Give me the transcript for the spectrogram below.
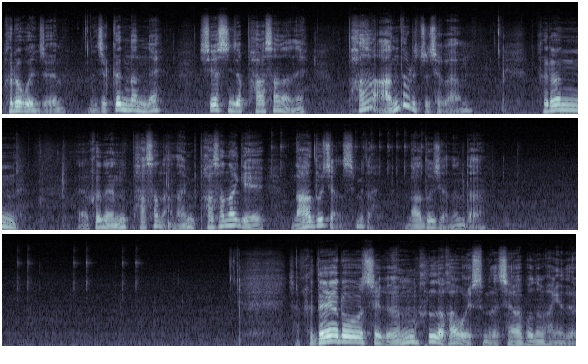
그러고 이제 이제 끝났네. CS 이제 파산하네. 파산 안 들었죠 제가. 그런 예, 그는 파산 안 합니다. 파산하게 놔두지 않습니다. 놔두지 않는다. 자, 그대로 지금 흘러가고 있습니다. 제가 보는 방향대로.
